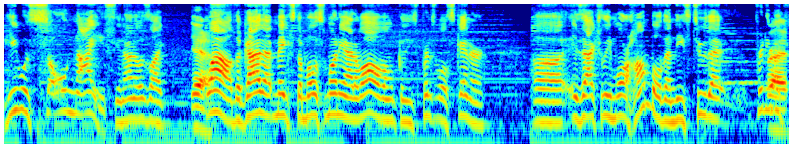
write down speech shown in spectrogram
He was so nice, you know, and it was like, Yeah. wow, the guy that makes the most money out of all of them because he's Principal Skinner uh, is actually more humble than these two that pretty Right. much.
